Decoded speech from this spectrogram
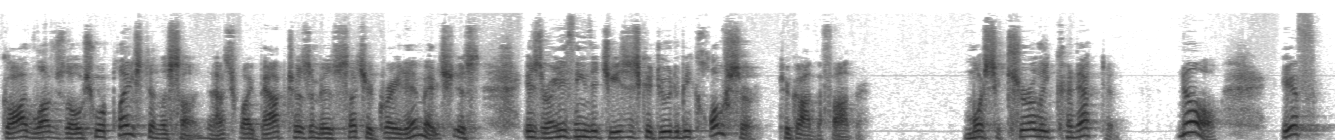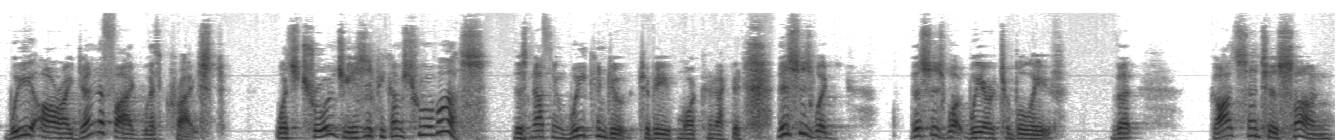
God loves those who are placed in the Son. That's why baptism is such a great image. Is, is there anything that Jesus could do to be closer to God the Father? More securely connected? No. If we are identified with Christ, what's true of Jesus becomes true of us. There's nothing we can do to be more connected. This is what, this is what we are to believe. That God sent his Son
